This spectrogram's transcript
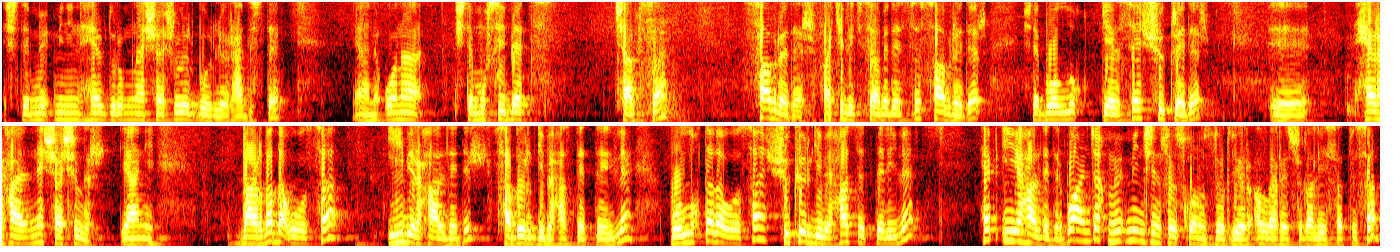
işte müminin her durumuna şaşılır buyuruyor hadiste. Yani ona işte musibet çarpsa sabreder. Fakirlik isabet etse sabreder. İşte bolluk gelse şükreder. E, her haline şaşılır. Yani darda da olsa iyi bir haldedir. Sabır gibi hasletleriyle. Bollukta da olsa şükür gibi hasletleriyle hep iyi haldedir. Bu ancak mümin için söz konusudur diyor Allah Resulü Aleyhisselatü Vesselam.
